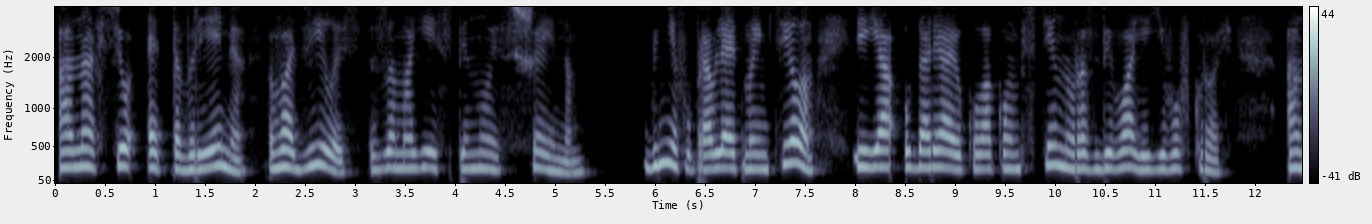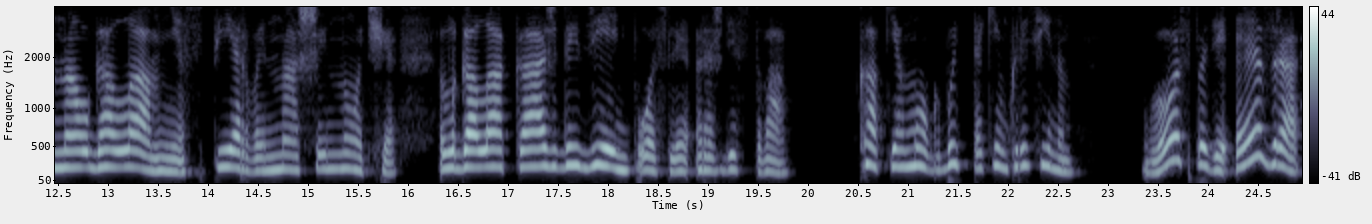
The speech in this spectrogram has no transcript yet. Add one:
Она все это время водилась за моей спиной с Шейном. Гнев управляет моим телом, и я ударяю кулаком в стену, разбивая его в кровь. Она лгала мне с первой нашей ночи, лгала каждый день после Рождества. Как я мог быть таким кретином? «Господи, Эзра!»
